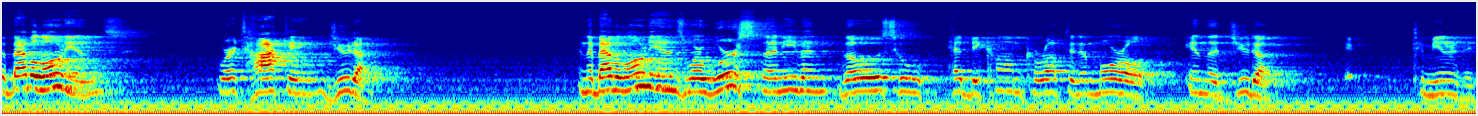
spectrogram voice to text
the Babylonians were attacking Judah. And the Babylonians were worse than even those who had become corrupt and immoral in the Judah community.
